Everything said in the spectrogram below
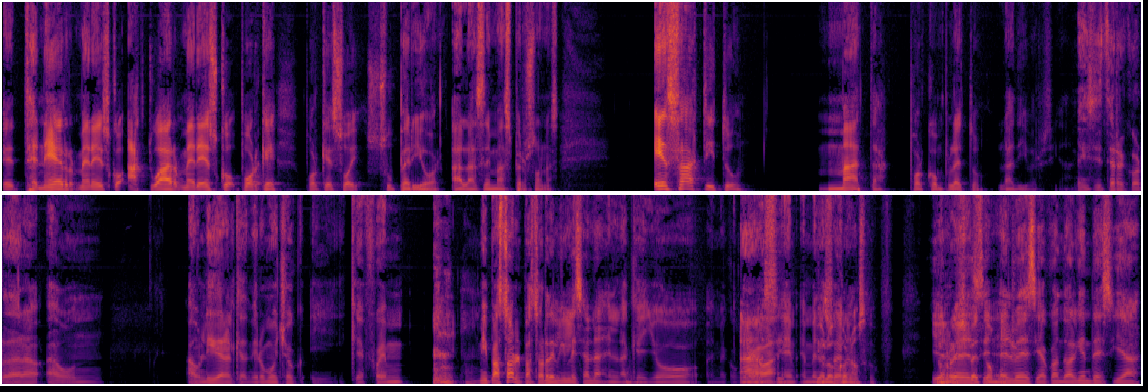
eh, tener, merezco actuar, merezco. ¿Por qué? Porque soy superior a las demás personas. Esa actitud mata por completo la diversidad. Me hiciste recordar a, a un, a un líder al que admiro mucho y que fue mi pastor, el pastor de la iglesia en la, en la que yo me congregaba Ah, sí, en, en yo lo conozco. Y Lo él, me respeto decía, él me decía, cuando alguien decía,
